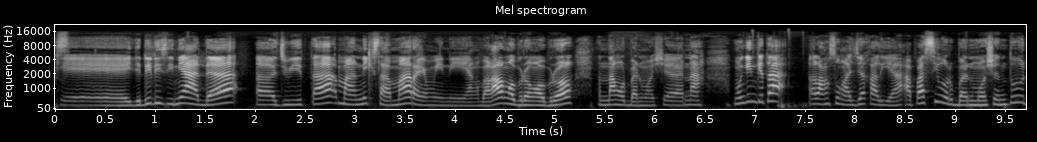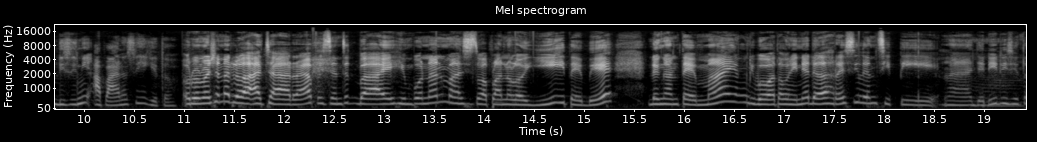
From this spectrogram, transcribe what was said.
Oke, jadi di sini ada eh, Juwita, Manik sama Remy nih yang bakal ngobrol-ngobrol tentang urban motion. Nah, mungkin kita langsung aja kali ya. Apa sih urban motion tuh di sini apaan sih gitu? Urban Motion adalah acara presented by Himpunan Mahasiswa Planologi ITB dengan tema yang dibawa tahun ini adalah Resilient City. Nah, jadi di situ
